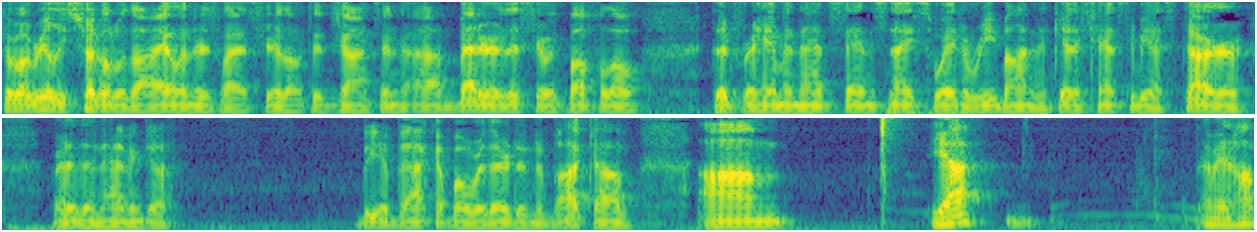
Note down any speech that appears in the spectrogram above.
really struggled with the Islanders last year, though, did Johnson. Uh, better this year with Buffalo good for him in that sense. Nice way to rebound and get a chance to be a starter rather than having to be a backup over there to Nabokov. Um, yeah, I mean, how,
